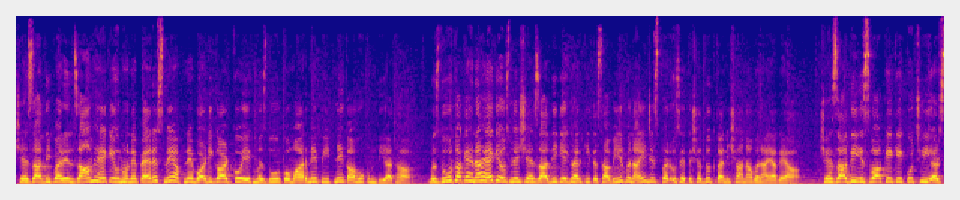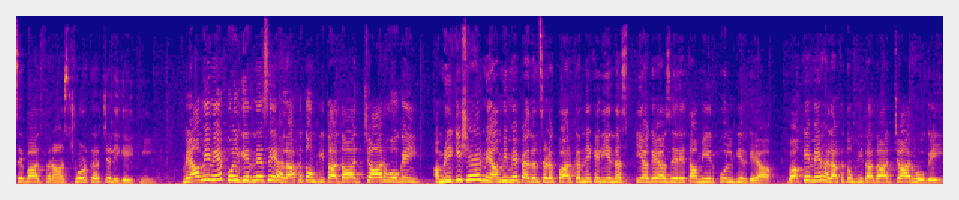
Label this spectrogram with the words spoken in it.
شہزادی پر الزام ہے کہ انہوں نے پیرس میں اپنے باڈی گارڈ کو ایک مزدور کو مارنے پیٹنے کا حکم دیا تھا۔ مزدور کا کہنا ہے کہ اس نے شہزادی کے گھر کی تصاویر بنائی جس پر اسے تشدد کا نشانہ بنایا گیا۔ شہزادی اس واقعے کے کچھ ہی عرصے بعد فرانس چھوڑ کر چلی گئی تھی میامی میں پل گرنے سے ہلاکتوں کی تعداد چار ہو گئی۔ امریکی شہر میامی میں پیدل سڑک پار کرنے کے لیے نصب کیا گیا، زیر تعمیر پل گر گیا۔ واقع میں ہلاکتوں کی تعداد چار ہو گئی۔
